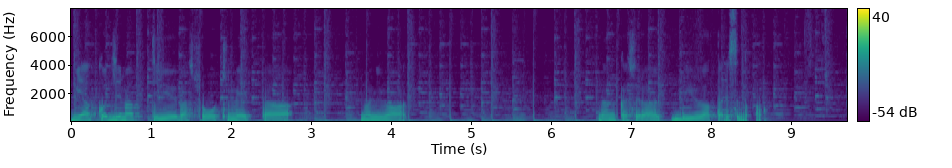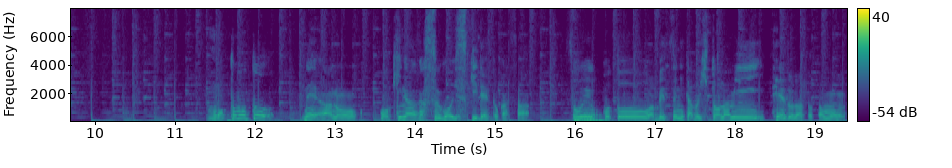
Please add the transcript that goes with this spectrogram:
宮古島っていう場所を決めたのには何かしら理由あったりするのかもともとねあの沖縄がすごい好きでとかさそういうことは別に多分人並み程度だったと思う。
